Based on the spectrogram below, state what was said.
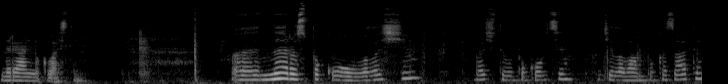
нереально класні. Е, Не розпаковувала ще. Бачите, в упаковці хотіла вам показати.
